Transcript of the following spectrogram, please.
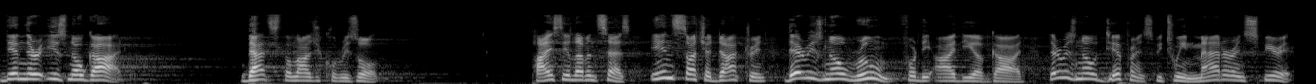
then there is no God. That's the logical result. Pius XI says, in such a doctrine, there is no room for the idea of God. There is no difference between matter and spirit,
